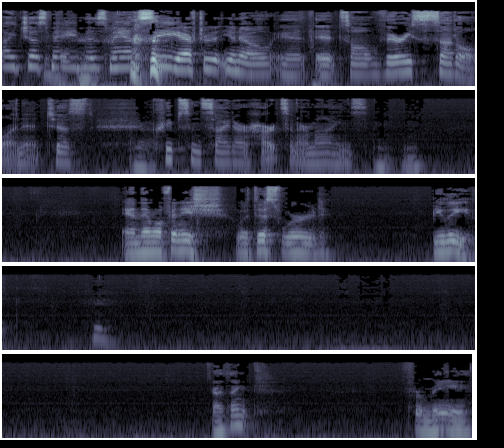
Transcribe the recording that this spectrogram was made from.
I just made this man see after, you know, it, it's all very subtle and it just yeah. creeps inside our hearts and our minds. Mhm. And then we'll finish with this word believe. I think for me,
